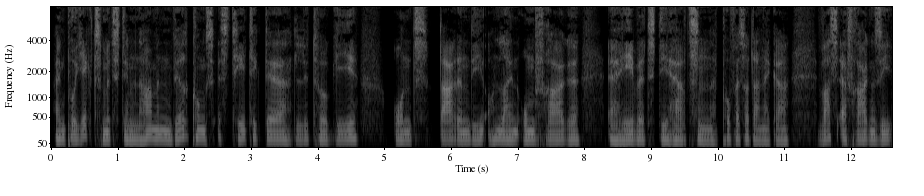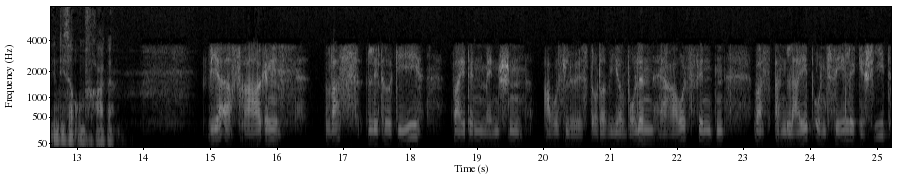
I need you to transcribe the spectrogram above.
Ein Projekt mit dem Namen Wirkungsästhetik der Liturgie und darin die Online-Umfrage Erhebet die Herzen. Professor Dannecker, was erfragen Sie in dieser Umfrage? Wir erfragen, was Liturgie bei den Menschen auslöst oder wir wollen herausfinden, was an Leib und Seele geschieht,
